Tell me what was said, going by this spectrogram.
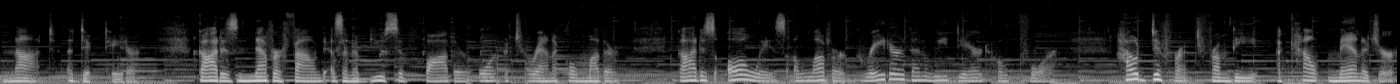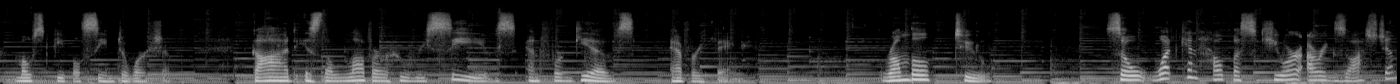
not a dictator. God is never found as an abusive father or a tyrannical mother. God is always a lover greater than we dared hope for. How different from the account manager most people seem to worship. God is the lover who receives and forgives everything. Rumble 2 so, what can help us cure our exhaustion?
